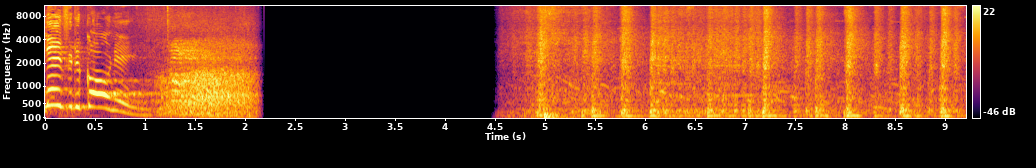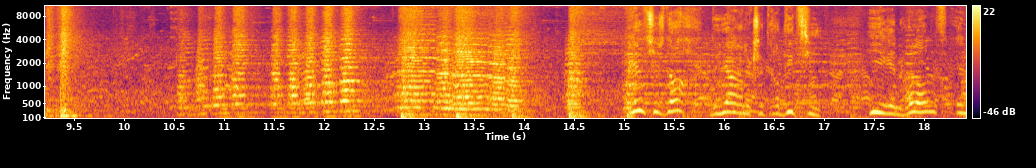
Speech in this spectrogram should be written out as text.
Leven de koning! Prinsjesdag, de jaarlijkse traditie hier in Holland, in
